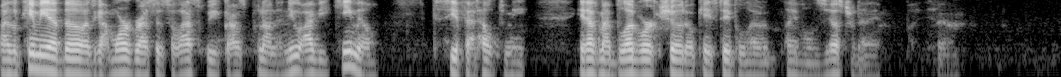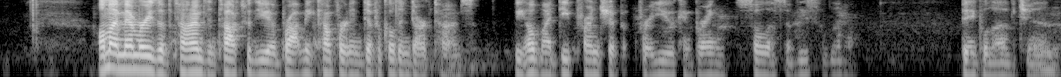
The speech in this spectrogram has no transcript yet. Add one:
My leukemia, though, has got more aggressive. So last week I was put on a new IV chemo to see if that helped me. It has my blood work showed okay stable levels yesterday. But, yeah. All my memories of times and talks with you have brought me comfort in difficult and dark times. We hope my deep friendship for you can bring solace, at least a little. Big love, Jen.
